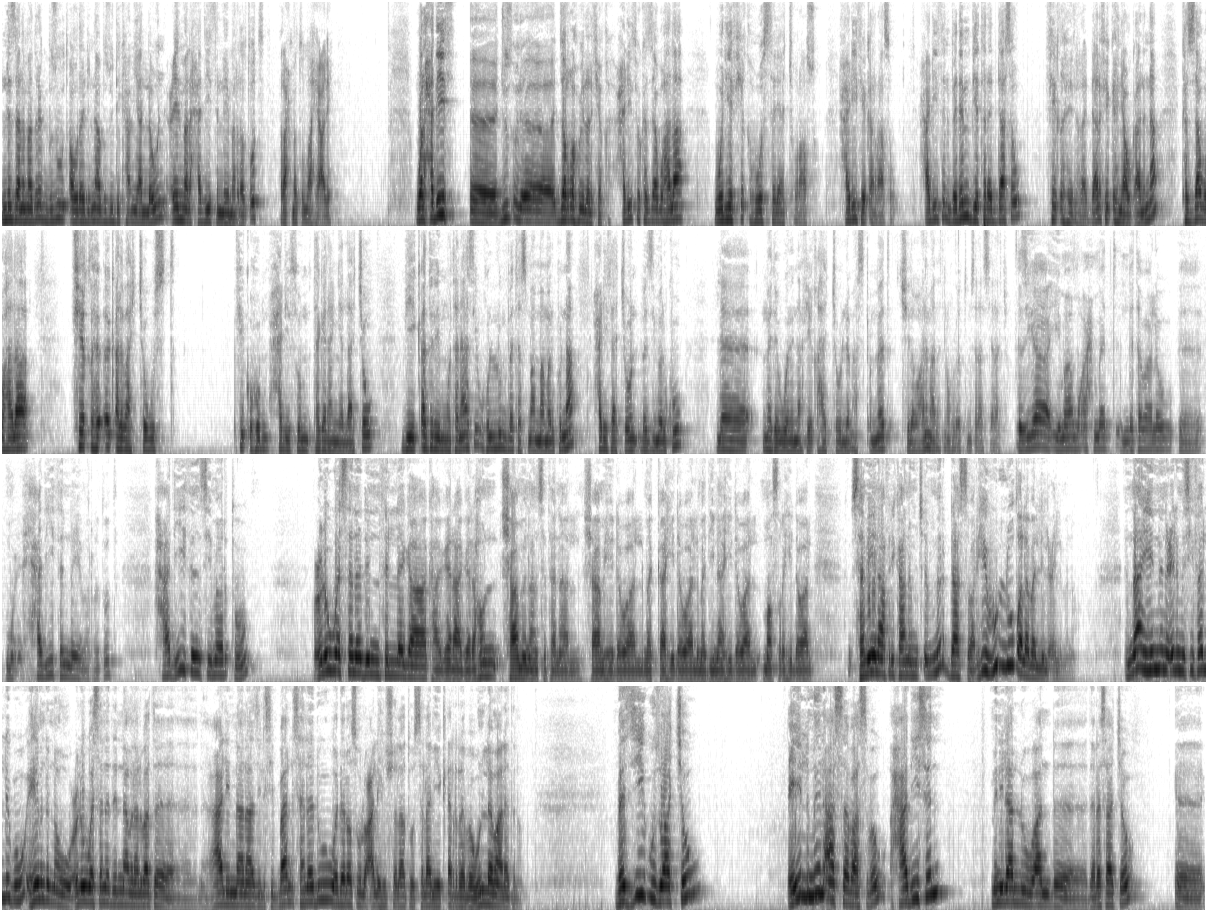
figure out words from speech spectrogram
እንደዛ ለማድረግ ብዙ ውጣ ውረድና ብዙ ድካም ያለውን ዒልም አልሐዲት ነው የመረጡት ረሕመቱላሂ ዓለይህ። ወልሐዲት ጀረሁ ኢለል ፊቅህ ሐዲቱ ከዛ በኋላ ወደ ፊቅህ ወሰዳቸው። ራሱ ሐዲት የቀራ ሰው ሐዲትን በደንብ የተረዳ ሰው ፊቅህን ይረዳል፣ ፊቅህን ያውቃልና ከዛ በኋላ ፊቅህ እቀልባቸው ውስጥ ፊቅሁም ሐዲሱም ተገናኘላቸው። ቢቀድሪ ሙተናሲብ ሁሉም በተስማማ መልኩና ሐዲታቸውን በዚህ መልኩ ለመደወንና ፊቅሃቸውን ለማስቀመጥ ችለዋል ማለት ነው። ሁለቱም ስላስቻላቸው እዚህ ጋር ኢማሙ አሕመድ እንደተባለው ሐዲትን ነው የመረጡት። ሐዲትን ሲመርጡ ዑሉወ ሰነድን ፍለጋ ከሀገር ሀገር አሁን ሻምን አንስተናል። ሻም ሄደዋል፣ መካ ሂደዋል፣ መዲና ሂደዋል፣ መስር ሂደዋል፣ ሰሜን አፍሪካንም ጭምር ዳሰዋል። ይሄ ሁሉ ጠለበል ልዕልም ነው እና ይህንን ዕልም ሲፈልጉ ይሄ ምንድን ነው ዑሉወ ሰነድና ምናልባት አሊና ናዚል ሲባል ሰነዱ ወደ ረሱሉ ዓለይሂ ሰላቱ ወሰላም የቀረበውን ለማለት ነው። በዚህ ጉዟቸው ዒልምን አሰባስበው ሐዲስን ምን ይላሉ? አንድ ደረሳቸው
